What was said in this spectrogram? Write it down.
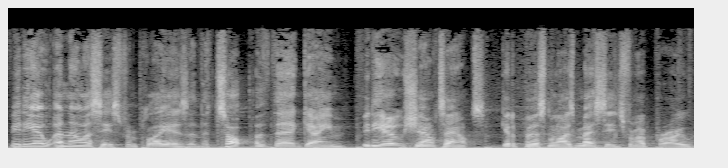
video analysis from players at the top of their game, video shout outs, get a personalised message from a pro.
